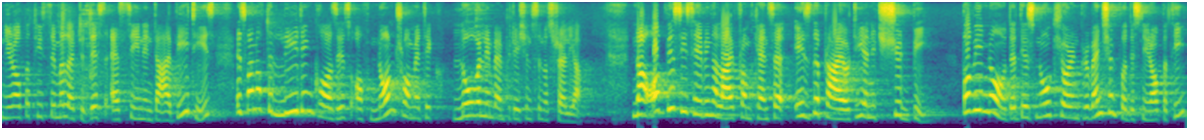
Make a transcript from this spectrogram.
neuropathy similar to this as seen in diabetes is one of the leading causes of non-traumatic lower limb amputations in Australia. Now, obviously saving a life from cancer is the priority and it should be. But we know that there's no cure and prevention for this neuropathy.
